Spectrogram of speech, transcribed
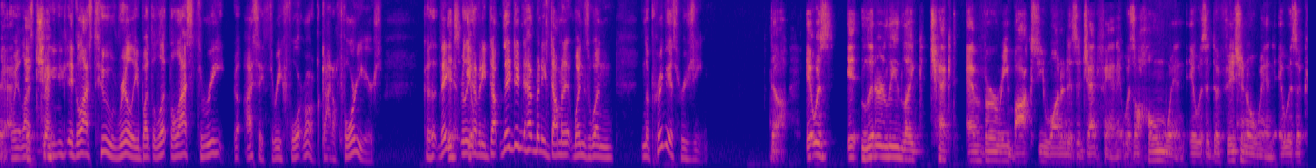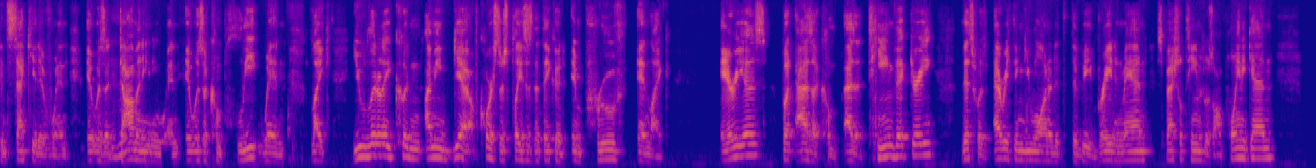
Yeah, I mean, last two, the last two really, but the the last three, uh, I say three, four, oh god, four years, because they didn't really it, have any. They didn't have many dominant wins when in the previous regime. No, it was it literally like checked every box you wanted as a Jet fan. It was a home win. It was a divisional win. It was a consecutive win. It was a mm-hmm. dominating win. It was a complete win. Like you literally couldn't. I mean, yeah, of course, there's places that they could improve in like areas, but as a as a team victory, this was everything you wanted it to be. Braden Mann, special teams was on point again.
